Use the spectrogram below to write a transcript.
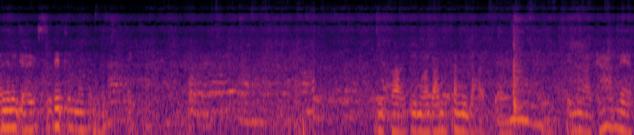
Ayan guys, dito na Diba, yung mga gamit kami lahat guys. Yung mga gamit.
